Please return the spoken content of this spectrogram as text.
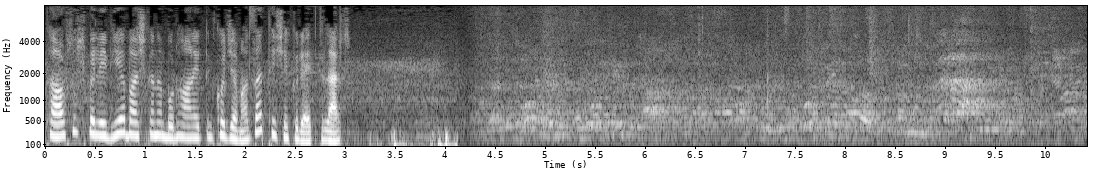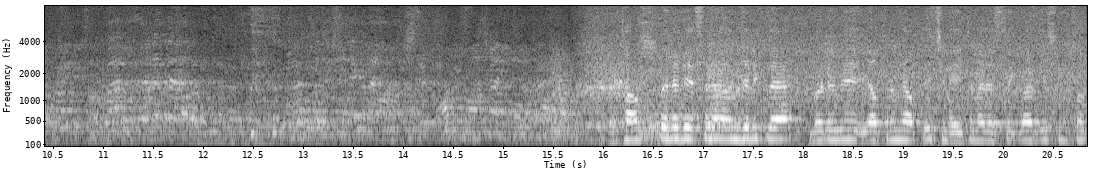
Tarsus Belediye Başkanı Burhanettin Kocamaz'a teşekkür ettiler. Tarsus Belediyesi'ne öncelikle böyle bir yatırım yaptığı için, eğitime destek verdiği için çok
